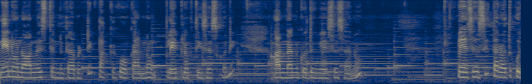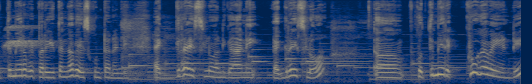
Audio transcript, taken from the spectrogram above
నేను నాన్ వెజ్ తిన్నాను కాబట్టి పక్కకు ఒక అన్నం ప్లేట్లోకి తీసేసుకొని అన్నాన్ని కొద్దిగా వేసేసాను. వేసేసి తర్వాత కొత్తిమీర విపరీతంగా వేసుకుంటానండి. ఎగ్ రైస్లోని కానీ ఎగ్ రైస్లో కొత్తిమీర ఎక్కువగా వేయండి.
